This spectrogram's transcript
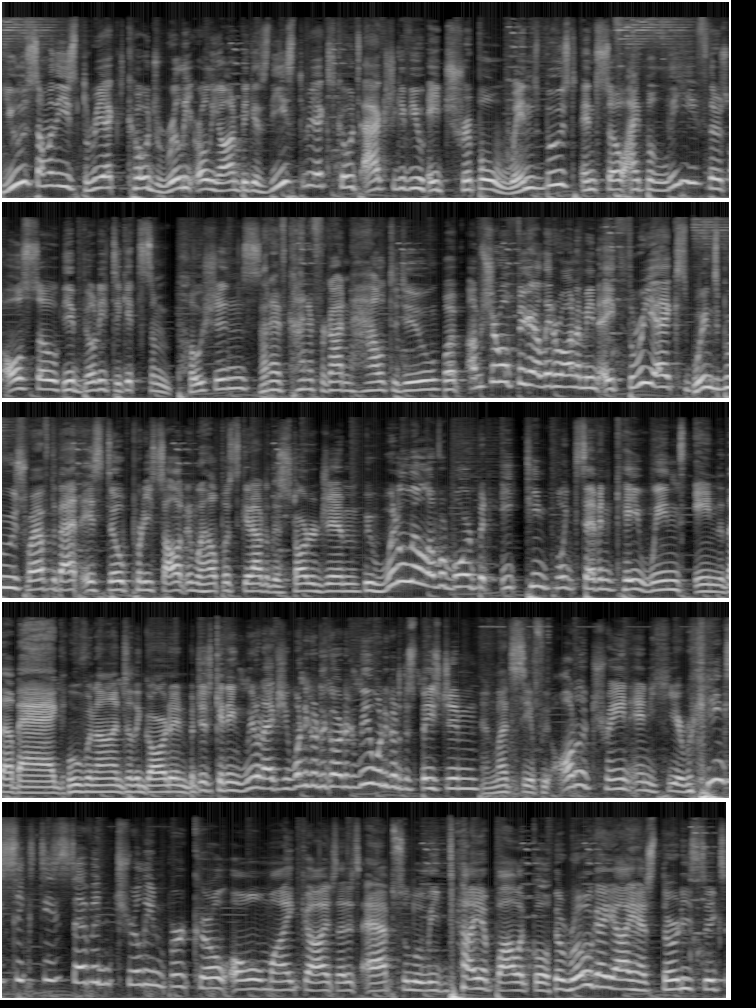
use some of these 3x codes really early on because these 3x codes actually give you a triple wins boost. And so I believe there's also the ability to get some potions that I've kind of forgotten how to do, but I'm sure we'll figure out later on. I mean, a 3x wins boost right off the bat is still pretty solid and will help us get out of the starter gym. We went a little overboard, but 18.7 7k wins in the bag. Moving on to the garden, but just kidding. We don't actually want to go to the garden. We want to go to the space gym. And let's see if we auto train in here. We're getting 67 trillion per curl. Oh my gosh, that is absolutely diabolical. The rogue AI has 36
